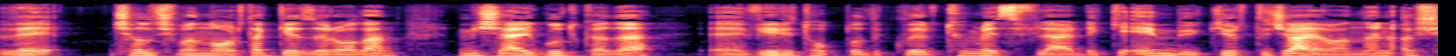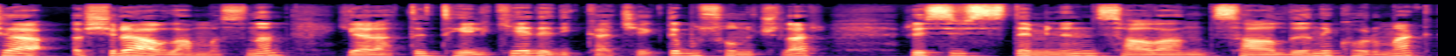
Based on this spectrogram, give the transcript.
ve çalışmanın ortak yazarı olan Michel Gutka da e, veri topladıkları tüm resiflerdeki en büyük yırtıcı hayvanların aşırı, aşırı avlanmasının yarattığı tehlikeye de dikkat çekti. Bu sonuçlar resif sisteminin sağlan, sağlığını korumak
